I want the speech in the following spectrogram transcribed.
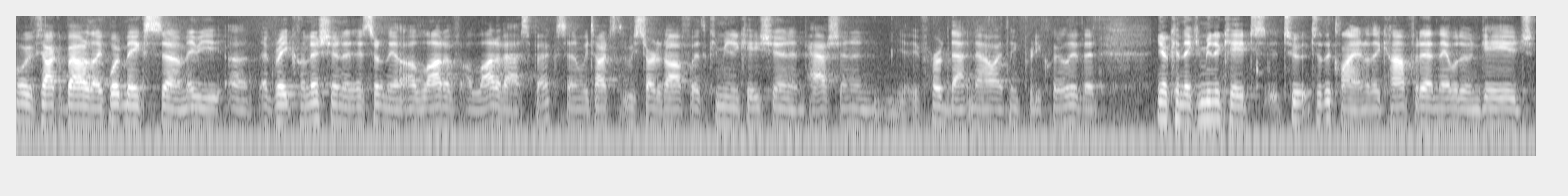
what we've talked about, like what makes uh, maybe a, a, great clinician is certainly a, a, lot of a lot of aspects, and we talked we started off with communication and passion, and you've heard that now I think pretty clearly that you know can they communicate to to the client? Are they confident and able to engage?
